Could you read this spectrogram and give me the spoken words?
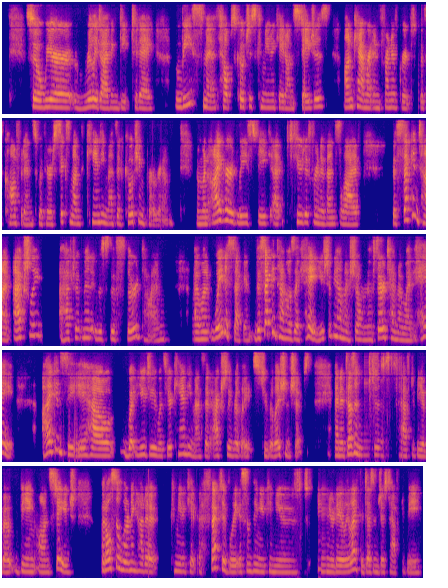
So we're really diving deep today. Ly Smith helps coaches communicate on stages, on camera, in front of groups with confidence with her six month Candy Method coaching program. And when I heard Ly speak at two different events live, the second time, actually, I have to admit, it was the third time I went, wait a second. The second time I was like, hey, you should be on my show. And the third time I went, hey, I can see how what you do with your candy method actually relates to relationships. And it doesn't just have to be about being on stage, but also learning how to communicate effectively is something you can use in your daily life. It doesn't just have to be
